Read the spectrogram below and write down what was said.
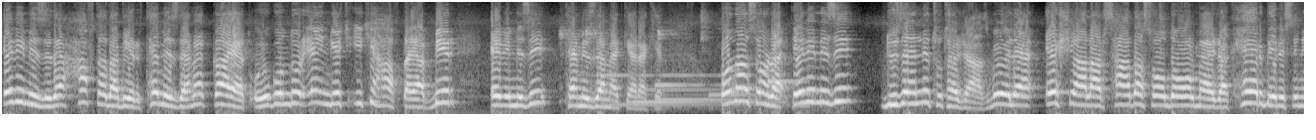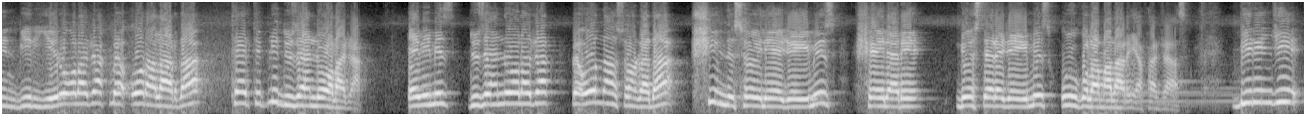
Evimizi de haftada bir temizlemek gayet uygundur. En geç iki haftaya bir evimizi temizlemek gerekir. Ondan sonra evimizi düzenli tutacağız. Böyle eşyalar sağda solda olmayacak. Her birisinin bir yeri olacak ve oralarda tertipli düzenli olacak. Evimiz düzenli olacak ve ondan sonra da şimdi söyleyeceğimiz şeyleri göstereceğimiz uygulamaları yapacağız. Birinci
